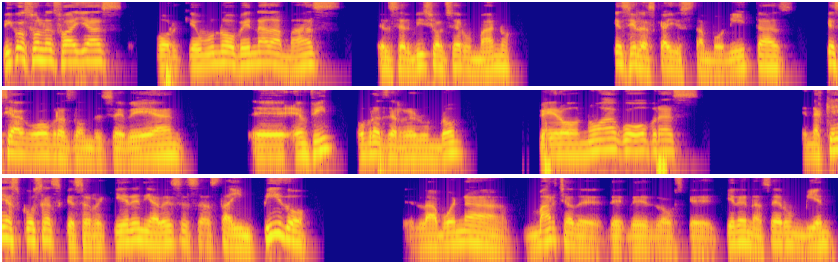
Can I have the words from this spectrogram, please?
digo son las fallas porque uno ve nada más el servicio al ser humano, que si las calles están bonitas, que si hago obras donde se vean, eh, en fin, obras de relumbrón, pero no hago obras en aquellas cosas que se requieren y a veces hasta impido la buena marcha de, de, los que quieren hacer un bien.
